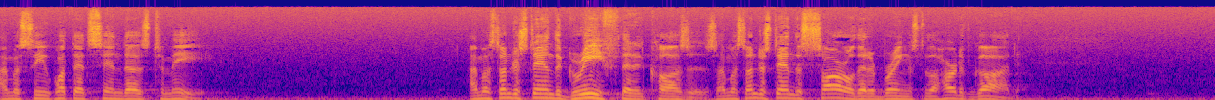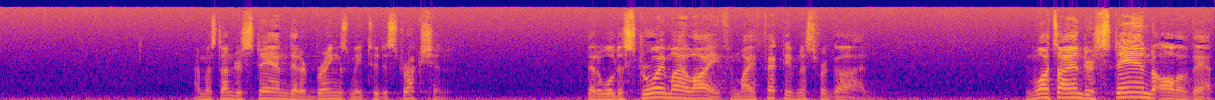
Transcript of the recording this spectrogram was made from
I must see what that sin does to me. I must understand the grief that it causes. I must understand the sorrow that it brings to the heart of God. I must understand that it brings me to destruction, that it will destroy my life and my effectiveness for God. And once I understand all of that,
